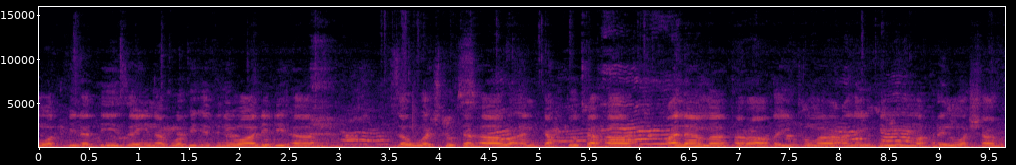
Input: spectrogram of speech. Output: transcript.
موكلتي زينب وبإذن والدها. زوجتكها وأنكحتكها على ما تراضيتما عليه من مهر وشرط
